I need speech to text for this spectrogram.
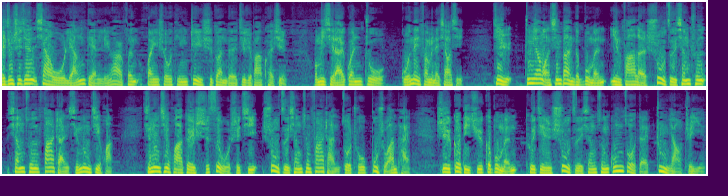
北京时间下午两点零二分，欢迎收听这一时段的九九八快讯。我们一起来关注国内方面的消息。近日，中央网信办等部门印发了数字乡村乡村发展行动计划。行动计划对“十四五”时期数字乡村发展作出部署安排，是各地区各部门推进数字乡村工作的重要指引。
